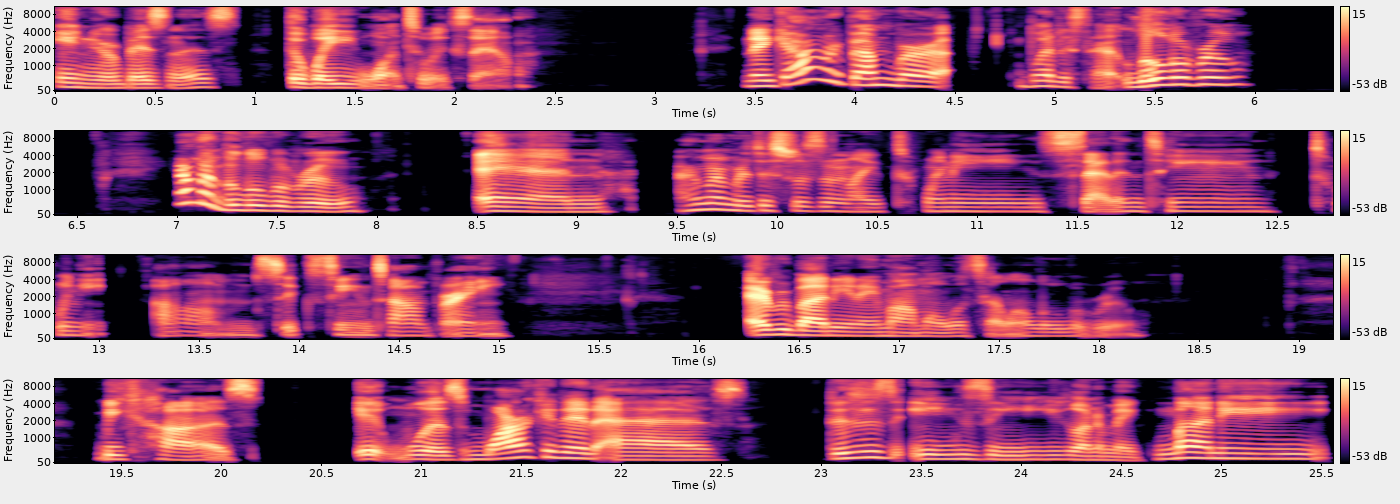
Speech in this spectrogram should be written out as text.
in your business the way you want to excel. Now, y'all remember what is that? Lularoe. Y'all remember Lularoe? And I remember this was in like 2017, 2016 um, time frame. Everybody and a mama was selling Lularoe because it was marketed as this is easy. You're going to make money,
